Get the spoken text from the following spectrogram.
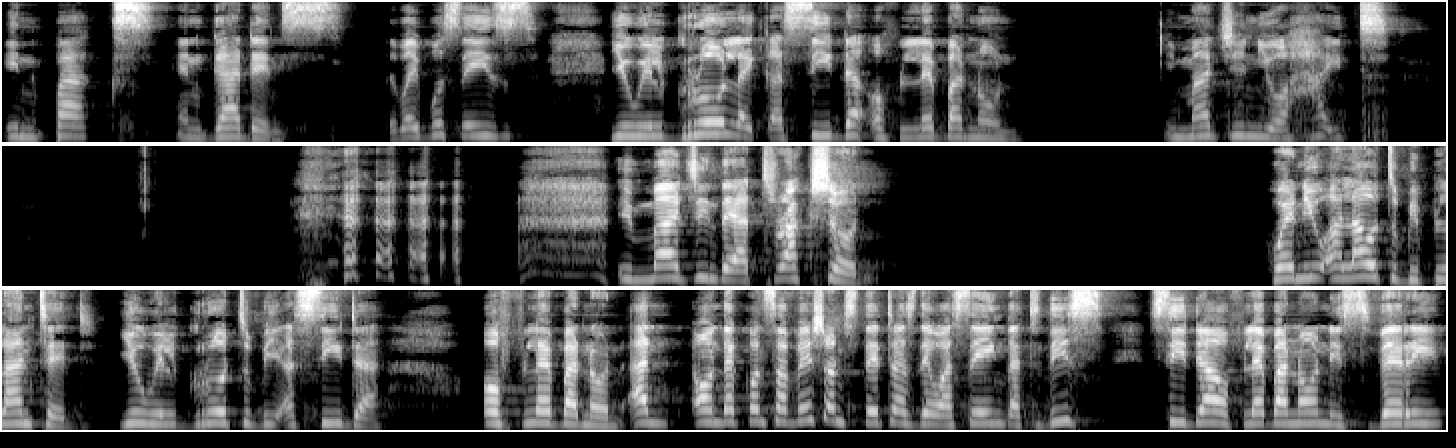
in parks and gardens. The Bible says you will grow like a cedar of Lebanon. Imagine your height. Imagine the attraction. When you allow to be planted, you will grow to be a cedar of Lebanon. And on the conservation status, they were saying that this cedar of Lebanon is very,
